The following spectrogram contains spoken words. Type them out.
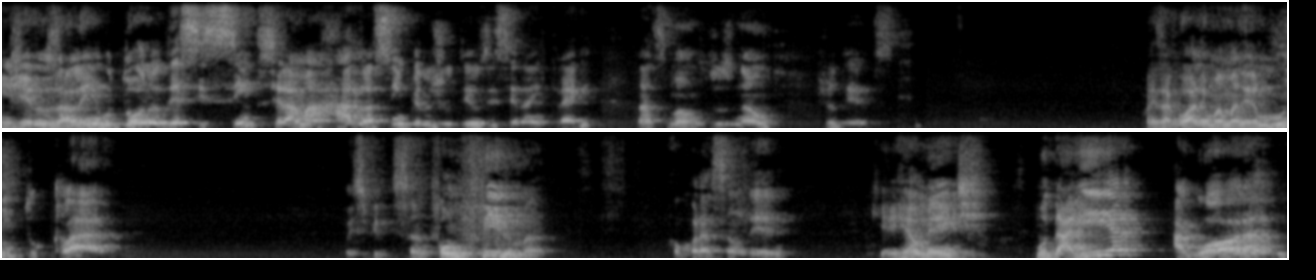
Em Jerusalém, o dono desse cinto será amarrado assim pelos judeus e será entregue nas mãos dos não-judeus. Mas agora, de uma maneira muito clara, o Espírito Santo confirma ao coração dele que ele realmente mudaria agora o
